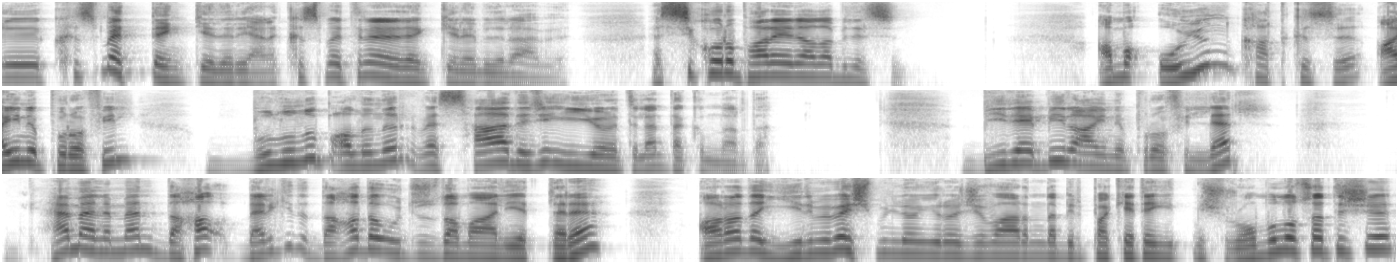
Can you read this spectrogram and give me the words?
e, kısmet denk gelir yani. Kısmetine de denk gelebilir abi. Ya, skoru parayla alabilirsin. Ama oyun katkısı aynı profil bulunup alınır ve sadece iyi yönetilen takımlarda. Birebir aynı profiller hemen hemen daha belki de daha da ucuzda maliyetlere arada 25 milyon euro civarında bir pakete gitmiş Romulo satışı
